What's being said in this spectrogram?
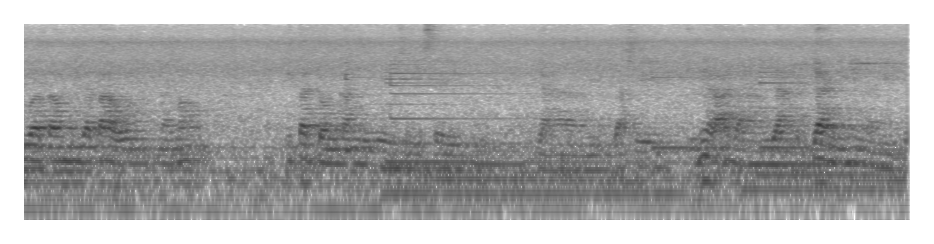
dua tahun tiga tahun memang kita dongkan dulu si istri jangan dikasih inilah jangan jangan kerja ini yang gitu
